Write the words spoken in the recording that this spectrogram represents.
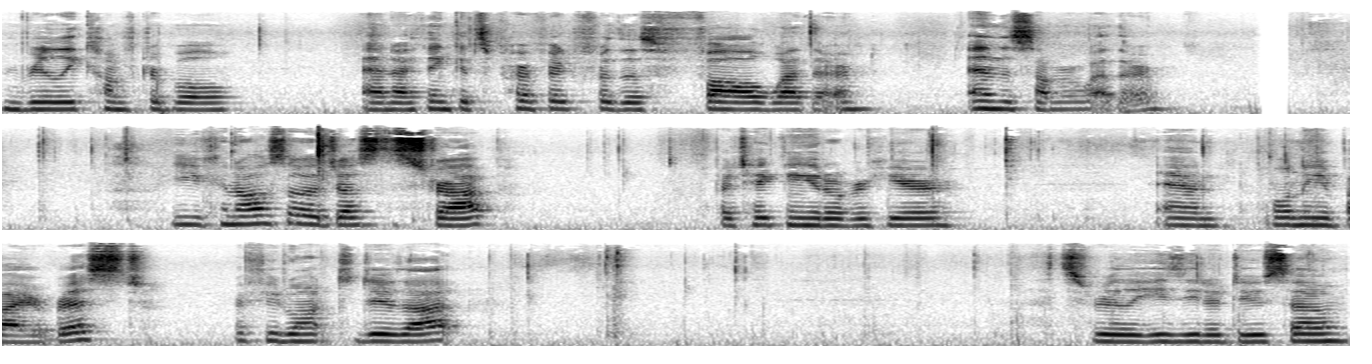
really comfortable, and I think it's perfect for the fall weather and the summer weather. You can also adjust the strap by taking it over here and holding it by your wrist if you'd want to do that. It's really easy to do so.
